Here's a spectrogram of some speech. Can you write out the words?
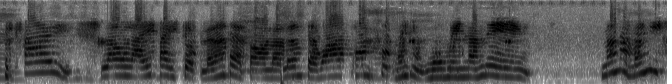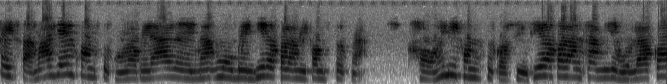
มใช่ เราไลฟ์ไปจบแล้วตั้งแต่ตอนเราเริ่มแต่ว่าความสุขมันอยู่โมเมนต์นั้นเองนั่นน่ะไม่มีใครสามารถแย่งความสุขของเราไปได้เลยนะโมเมนต์ที่เรากำลังมีความสุขอะ ขอให้มีความสุขกับสิ่งที่เรากำลังทำอยู่ แล้วก็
